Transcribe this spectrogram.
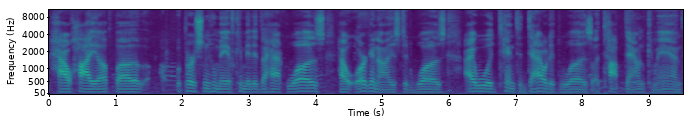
how high up uh, a person who may have committed the hack was, how organized it was. I would tend to doubt it was a top down command,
